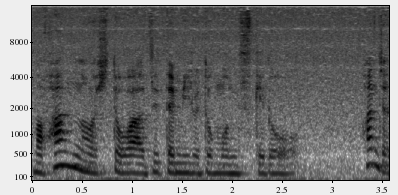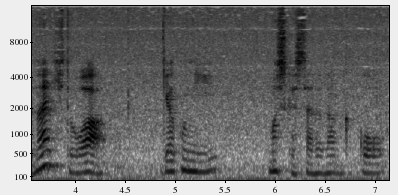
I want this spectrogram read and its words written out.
まあ、ファンの人は絶対見ると思うんですけどファンじゃない人は逆にもしかしたらなんかこう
